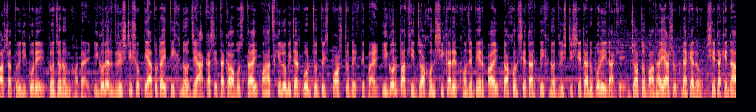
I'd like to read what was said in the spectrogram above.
বাসা তৈরি করে প্রজনন ঘটায়। ইগলের দৃষ্টিশক্তি এতটাই তীক্ষ্ণ যে আকাশে থাকা অবস্থায় পাঁচ কিলোমিটার পর্যন্ত স্পষ্ট দেখতে পায়। ইগল পাখি যখন শিকারের খোঁজে বের হয়, তখন সে তার তীক্ষ্ণ দৃষ্টি সেটার উপরেই রাখে। যত বাধাই আসুক না কেন, সেটাকে না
